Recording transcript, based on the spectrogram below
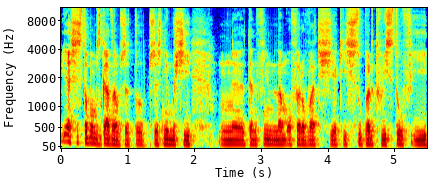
ja się z tobą zgadzam, że to przecież nie musi ten film nam oferować jakichś super twistów i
